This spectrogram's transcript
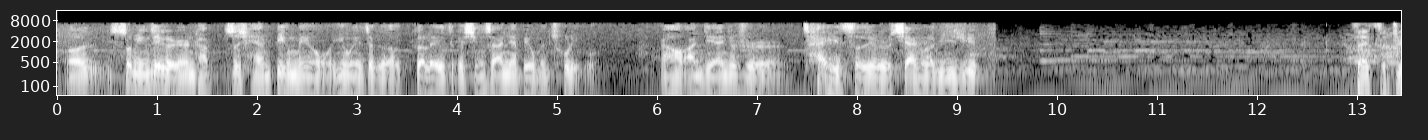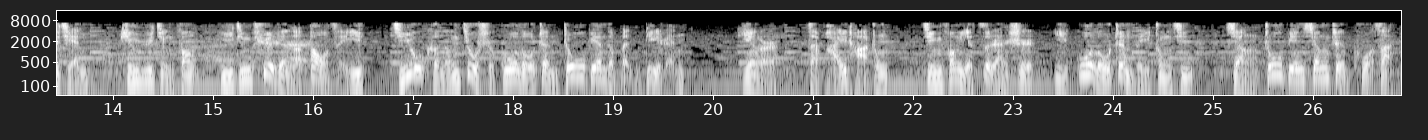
呃，说明这个人他之前并没有因为这个各类这个刑事案件被我们处理过，然后案件就是 再一次就是陷入了迷局。在此之前。平舆警方已经确认了盗贼极有可能就是郭楼镇周边的本地人，因而，在排查中，警方也自然是以郭楼镇为中心，向周边乡镇扩散。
